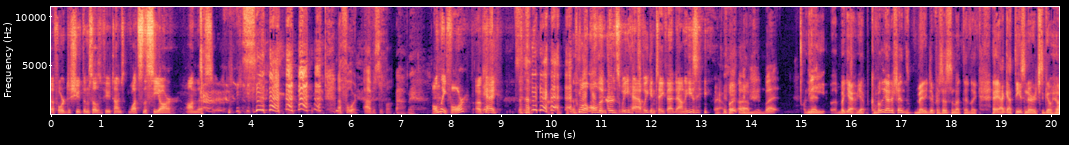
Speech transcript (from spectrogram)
afford to shoot themselves a few times. What's the CR on this? a four, obviously, Paul. Only four? Okay. well, all the nerds we have, we can take that down easy. Yeah, but um, But the but yeah, yeah, completely understand. Many different systems out there. Like, hey, I got these nerds to go ahead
